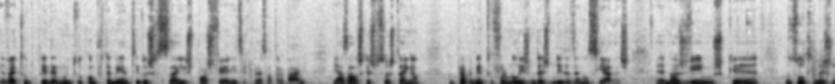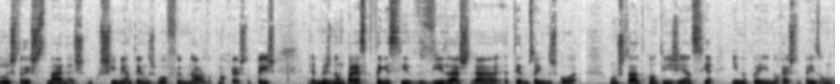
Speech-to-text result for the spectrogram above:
Vai tudo depender muito do comportamento e dos receios pós-férias e regresso ao trabalho e às aulas que as pessoas tenham, do que propriamente do formalismo das medidas anunciadas. Nós vimos que nas últimas duas, três semanas o crescimento em Lisboa foi menor do que no resto do país, mas não parece que tenha sido devido a, a, termos em Lisboa um estado de contingência e no, país, no resto do país um,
